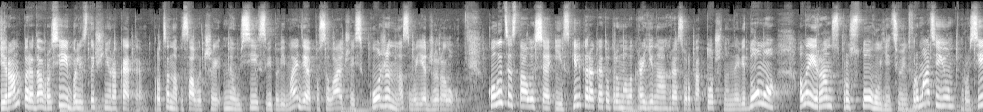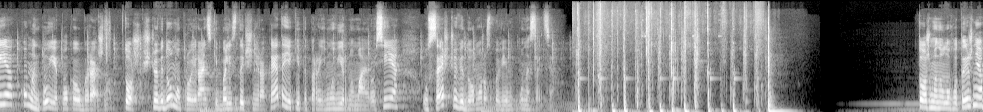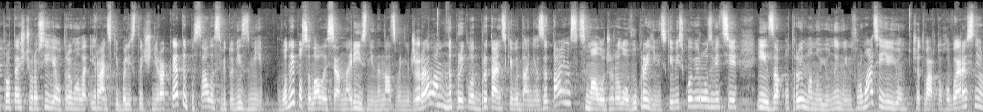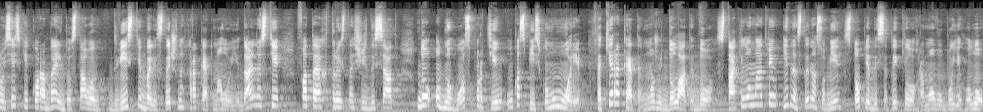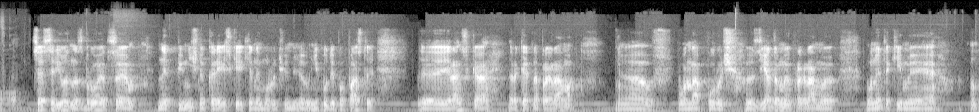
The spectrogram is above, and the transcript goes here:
Іран передав Росії балістичні ракети. Про це написали чи не усі світові медіа, посилаючись кожен на своє джерело. Коли це сталося і скільки ракет отримала країна-агресорка, точно невідомо. Але Іран спростовує цю інформацію. Росія коментує поки обережно. Тож, що відомо про іранські балістичні ракети, які тепер ймовірно має Росія, усе, що відомо, розповім унесеться. Тож минулого тижня про те, що Росія отримала іранські балістичні ракети, писали світові змі. Вони посилалися на різні неназвані джерела. Наприклад, британське видання The Times мало джерело в українській військовій розвідці. І за отриманою ними інформацією, 4 вересня російський корабель доставив 200 балістичних ракет малої дальності Фатех 360 до одного з портів у Каспійському морі. Такі ракети можуть долати до 100 кілометрів і нести на собі 150 кілограмову боєголовку. Це серйозна зброя, це не північно-корейські, які не можуть нікуди попасти. Е, Іранська ракетна програма, е, вона поруч з ядерною програмою. Вони такими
